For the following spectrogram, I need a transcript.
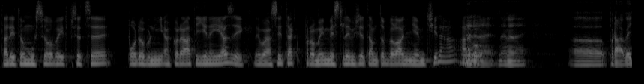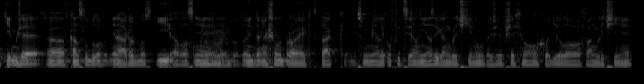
tady to muselo být přece podobný, akorát jiný jazyk. Nebo já si tak pro mě myslím, že tam to byla Němčina? Anebo... Ne, ne, ne, ne. Eh, právě tím, že eh, v kanclu bylo hodně národností a vlastně mm. byl to international projekt, tak my jsme měli oficiální jazyk angličtinu, takže všechno chodilo v angličtině.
